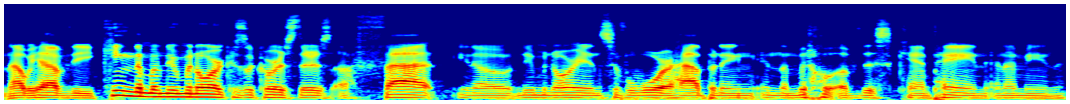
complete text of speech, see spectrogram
Now we have the Kingdom of Numenor, because of course there's a fat, you know, Numenorian civil war happening in the middle of this campaign, and I mean,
